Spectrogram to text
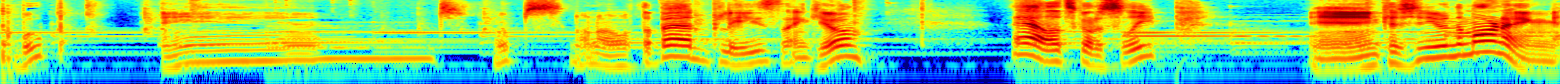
Boop. And. Oops. No, no. The bed, please. Thank you. Yeah, let's go to sleep. And continue in the morning.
